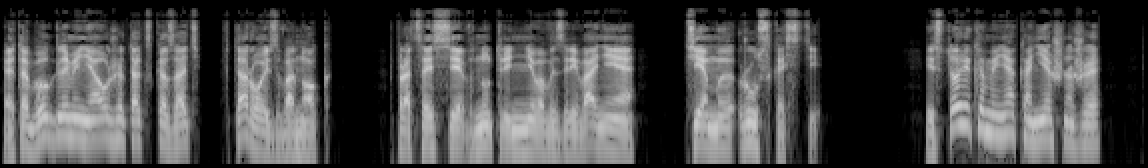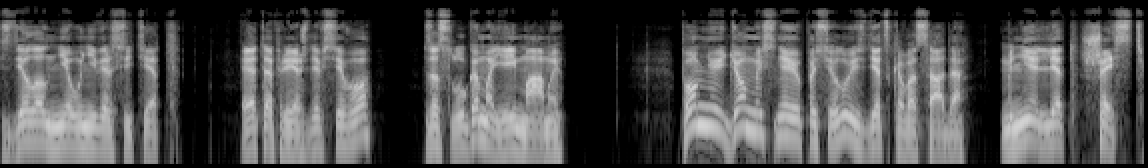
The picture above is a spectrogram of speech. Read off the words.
это был для меня уже, так сказать, второй звонок в процессе внутреннего вызревания темы русскости. Историком меня, конечно же, сделал не университет. Это прежде всего заслуга моей мамы. Помню, идем мы с нею по селу из детского сада. Мне лет шесть.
